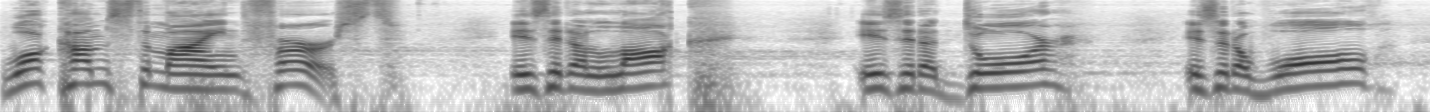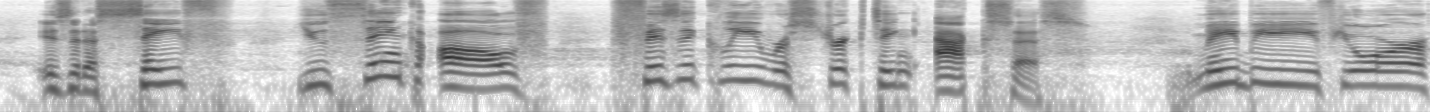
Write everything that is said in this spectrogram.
what comes to mind first? Is it a lock? Is it a door? Is it a wall? Is it a safe? You think of physically restricting access. Maybe if you're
